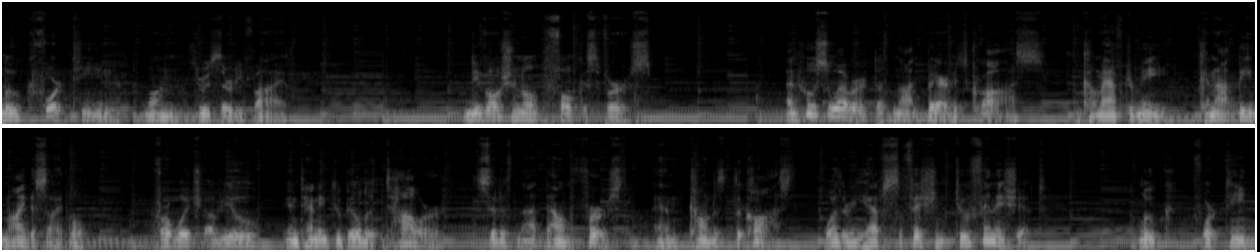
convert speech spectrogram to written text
Luke 14 1 through 35. Devotional focus verse. And whosoever doth not bear his cross, and come after me, cannot be my disciple. For which of you, intending to build a tower, sitteth not down first, and counteth the cost, whether he have sufficient to finish it? Luke 14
